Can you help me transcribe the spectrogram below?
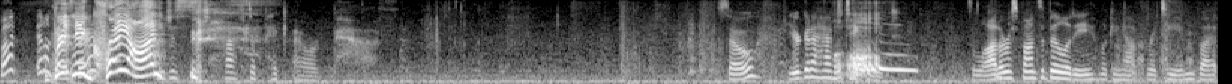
But it'll get us Written in crayon. We just have to pick our path. So, you're gonna have to take the lead. It's a lot of responsibility looking out for a team, but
